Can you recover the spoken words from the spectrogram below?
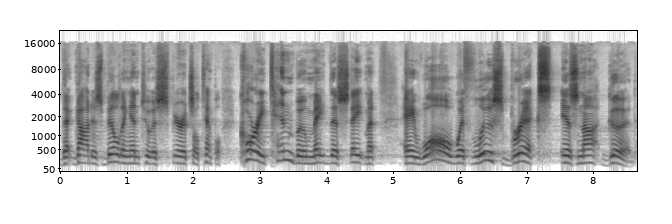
that God is building into his spiritual temple. Corrie ten Boom made this statement a wall with loose bricks is not good.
